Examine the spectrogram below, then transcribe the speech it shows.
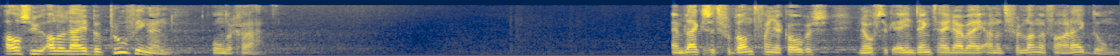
als u allerlei beproevingen ondergaat. En blijkt dus het verband van Jacobus in hoofdstuk 1, denkt hij daarbij aan het verlangen van rijkdom.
